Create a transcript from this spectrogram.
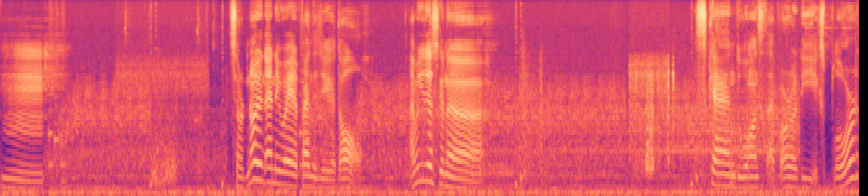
hmm. So not in any way advantaging at all. I'm just gonna scan the ones that I've already explored.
